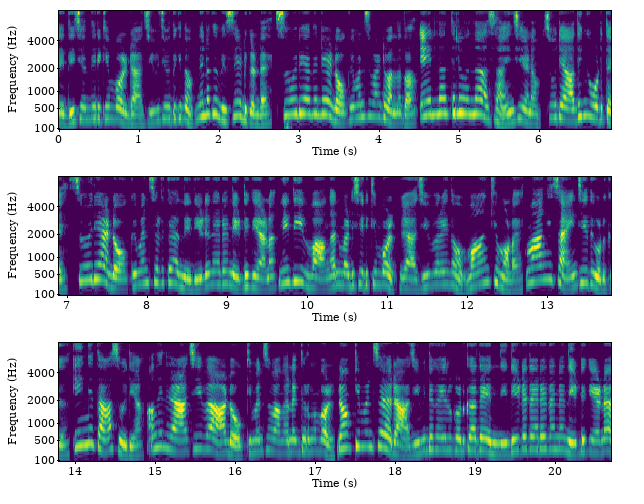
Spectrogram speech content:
നിധി ചെന്നിരിക്കുമ്പോൾ രാജീവ് ചോദിക്കുന്നു നിനക്ക് വിസ എടുക്കണ്ടേ? സൂര്യ അതിന്റെ ഡോക്യുമെന്റ്സുമായിട്ട് വന്നതാ. എല്ലാത്തിലും ഒന്ന് സൈൻ ചെയ്യണം. സൂര്യ ആദ്യം കൊടുത്തേ. സൂര്യ ഡോക്യുമെന്റ്സ് എടുത്ത് നിധിയുടെ നേരെ നീട്ടുകയാണ്. നിധി വാങ്ങാൻ മടിച്ചിരിക്കുമ്പോൾ രാജീവ് പറയുന്നു വാങ്ങിക്കും മോളെ വാങ്ങി സൈൻ ചെയ്ത് കൊടുക്ക്. ഇങ്ങത്താ സൂര്യ. അങ്ങനെ രാജീവ് ആ ഡോക്യുമെന്റ്സ് വാങ്ങാനായി തുടങ്ങുമ്പോൾ ഡോക്യുമെന്റ്സ് രാജീവിന്റെ കയ്യിൽ കൊടുക്കാതെ നിധിയുടെ നേരെ തന്നെ നീട്ടുകയാണ്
